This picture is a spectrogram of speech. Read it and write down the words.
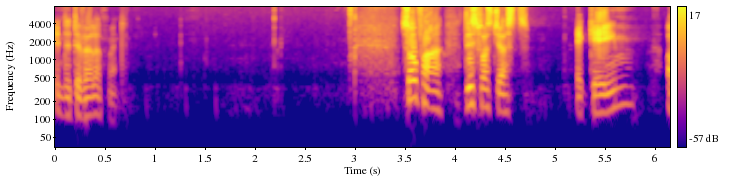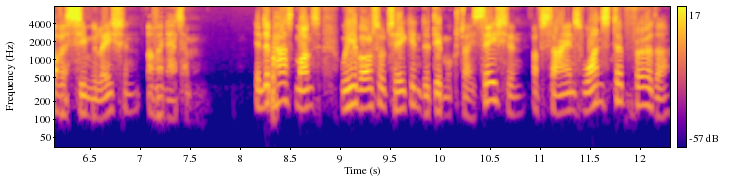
in the development. So far, this was just a game of a simulation of an atom. In the past months, we have also taken the democratization of science one step further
